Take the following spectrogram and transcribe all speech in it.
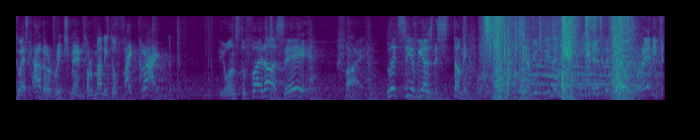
to ask other rich men for money to fight crime. He wants to fight us, eh? Fine. Let's see if he has the stomach. Have you seen the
